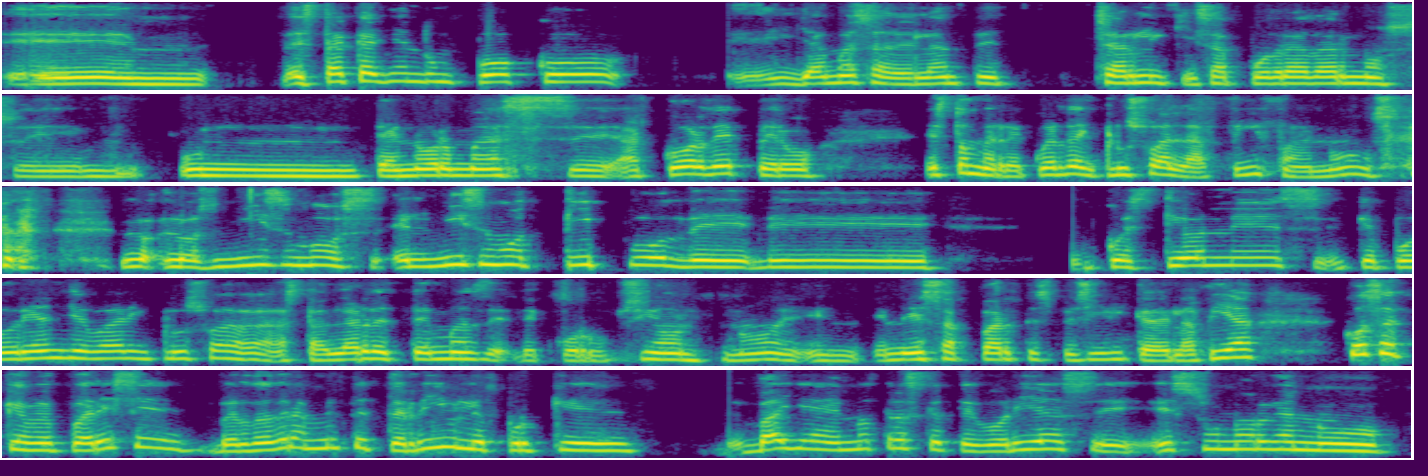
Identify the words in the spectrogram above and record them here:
em, está cayendo un poco y ya más adelante Charlie quizá podrá darnos em, un tenor más eh, acorde, pero esto me recuerda incluso a la FIFA, ¿no? O sea, los mismos, el mismo tipo de cuestiones que podrían llevar incluso hasta hablar de temas de, corrupción, ¿no? En, esa parte específica de la FIA, cosa que me parece verdaderamente terrible porque, vaya, en otras categorías eh, es un órgano,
